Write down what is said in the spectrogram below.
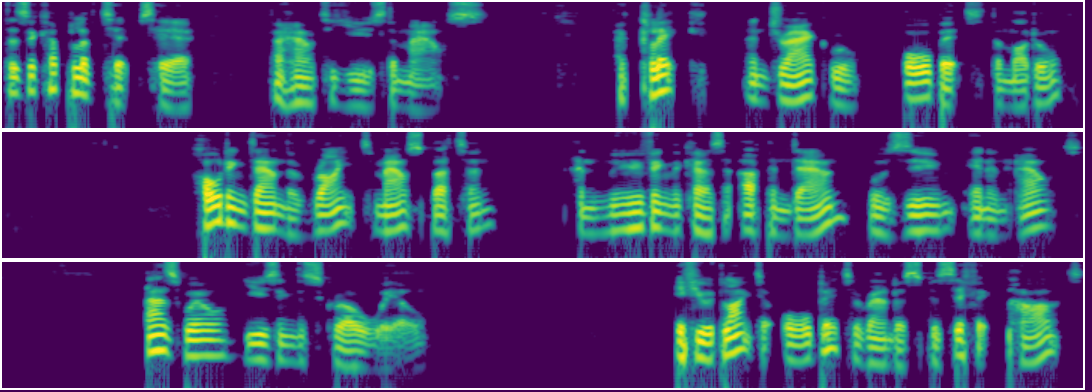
There's a couple of tips here for how to use the mouse. A click and drag will orbit the model. Holding down the right mouse button and moving the cursor up and down will zoom in and out, as will using the scroll wheel. If you would like to orbit around a specific part,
